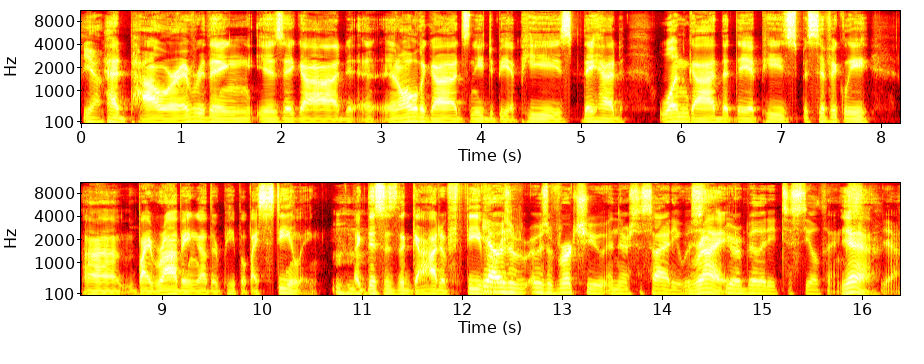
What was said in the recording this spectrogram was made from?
Yeah. had power. Everything is a god, and, and all the gods need to be appeased. They had one god that they appeased specifically um, by robbing other people, by stealing. Like this is the god of thievery. Yeah, it was a it was a virtue in their society was Right. your ability to steal things. Yeah. Yeah.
